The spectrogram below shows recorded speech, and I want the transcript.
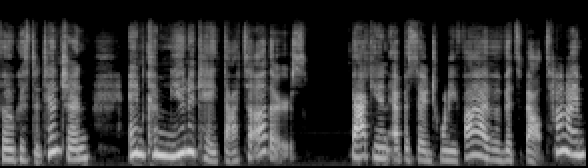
focused attention and communicate that to others. Back in episode 25 of It's About Time,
